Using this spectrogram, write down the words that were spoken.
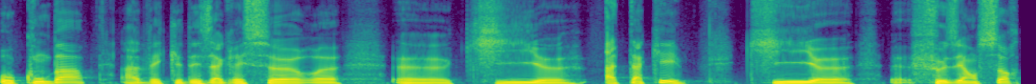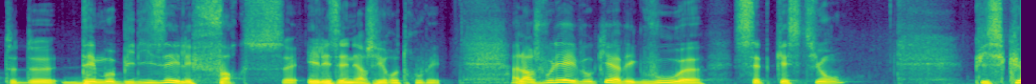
au combat avec des agresseurs euh, qui attaquaient, qui faisaient en sorte de démobiliser les forces et les énergies retrouvées. Alors je voulais évoquer avec vous cette question, puisque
